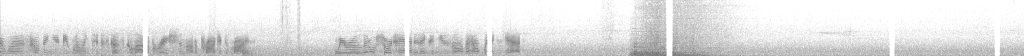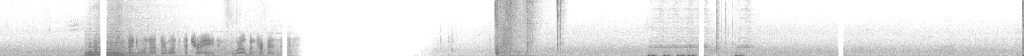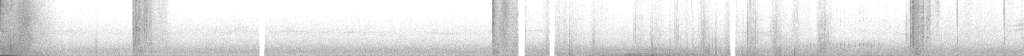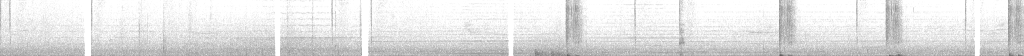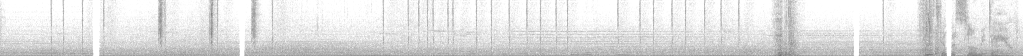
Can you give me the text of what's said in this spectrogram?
I was hoping you'd be willing to discuss collaboration on a project of mine. We're a little short-handed and could use all the help we can get. If anyone out there wants to trade, we're open for business. Slow me down.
